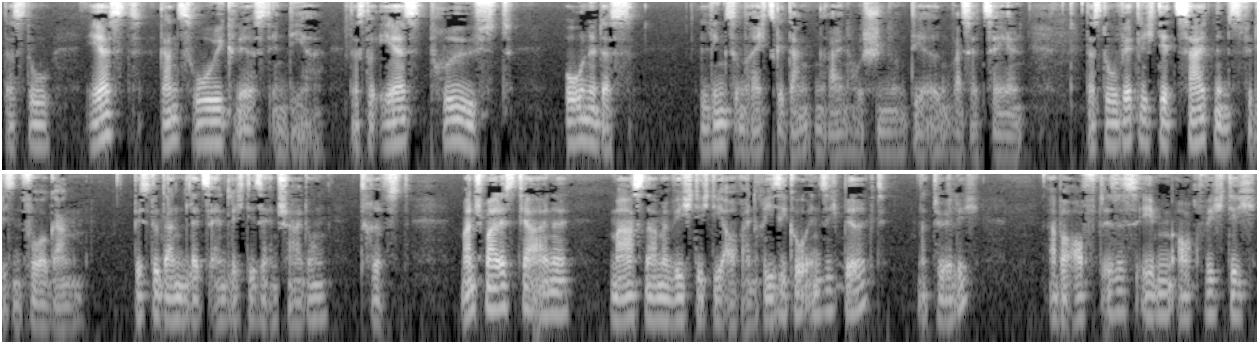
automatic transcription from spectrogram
dass du erst ganz ruhig wirst in dir, dass du erst prüfst, ohne dass links und rechts Gedanken reinhuschen und dir irgendwas erzählen, dass du wirklich dir Zeit nimmst für diesen Vorgang, bis du dann letztendlich diese Entscheidung triffst. Manchmal ist ja eine Maßnahme wichtig, die auch ein Risiko in sich birgt, natürlich, aber oft ist es eben auch wichtig,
